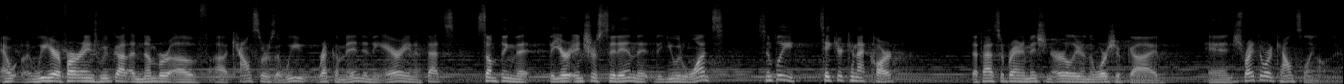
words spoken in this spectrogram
And we here at Front Range, we've got a number of uh, counselors that we recommend in the area. And if that's something that, that you're interested in, that, that you would want, simply take your Connect card that Pastor Brandon mentioned earlier in the worship guide and just write the word counseling on there.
